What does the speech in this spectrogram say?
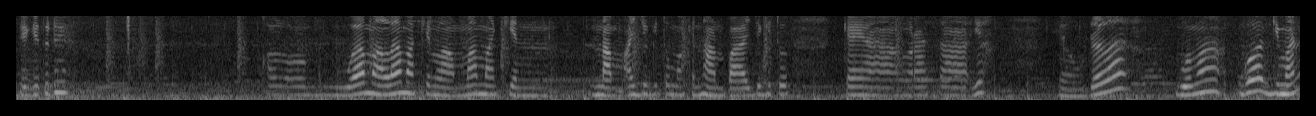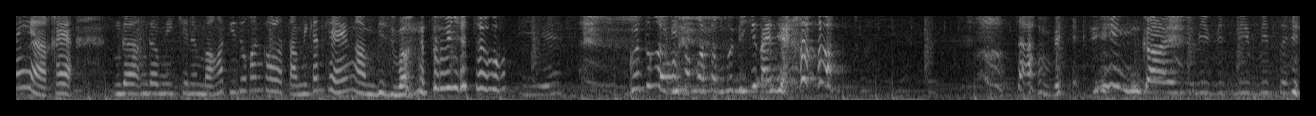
Ya gitu deh. Kalau gua malah makin lama makin enam aja gitu, makin hampa aja gitu. Kayak ngerasa ya ya udahlah. Gua mah gua gimana ya? Kayak nggak nggak mikirin banget gitu kan kalau Tami kan kayak ngambis banget tuh punya cowok. Iya Gue tuh gak bisa kosong sedikit aja Cabe. Enggak bibit-bibit aja.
